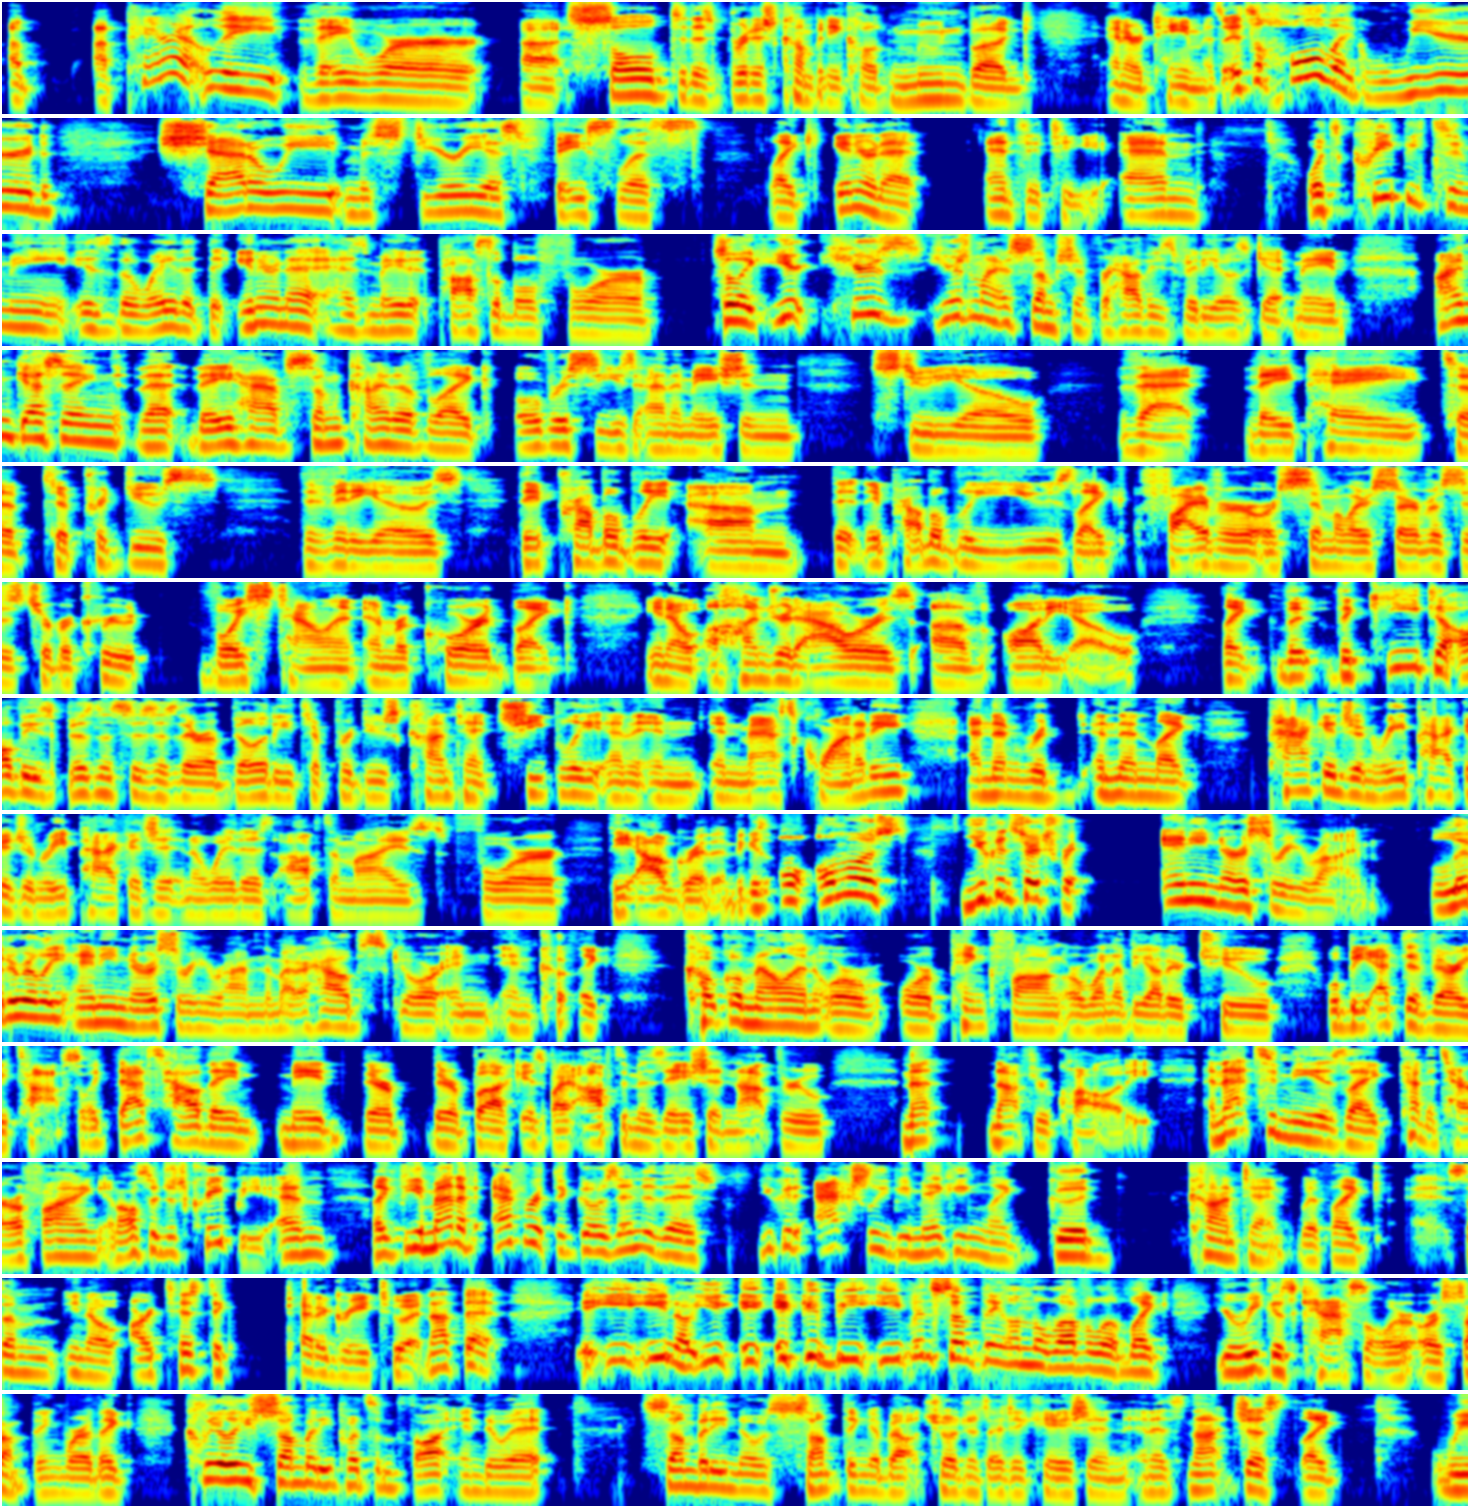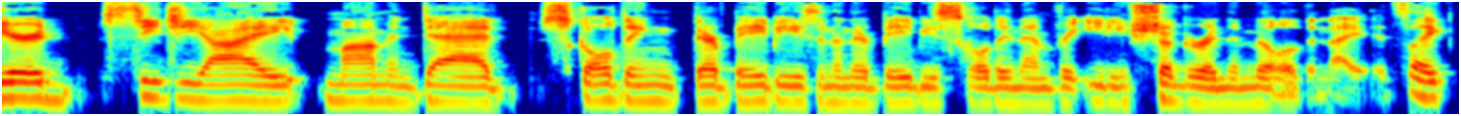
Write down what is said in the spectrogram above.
apparently they were uh, sold to this British company called Moonbug Entertainment. So it's a whole like weird, shadowy, mysterious, faceless like internet entity, and what's creepy to me is the way that the internet has made it possible for so like here here's here's my assumption for how these videos get made. I'm guessing that they have some kind of like overseas animation studio that they pay to to produce the videos. They probably um they, they probably use like Fiverr or similar services to recruit voice talent and record like you know a hundred hours of audio like the the key to all these businesses is their ability to produce content cheaply and in in mass quantity and then re- and then like package and repackage and repackage it in a way that is optimized for the algorithm because almost you can search for any nursery rhyme literally any nursery rhyme no matter how obscure and and co- like CoComelon or or Pink Fong or one of the other two will be at the very top. So like that's how they made their their buck is by optimization not through not not through quality. And that to me is like kind of terrifying and also just creepy. And like the amount of effort that goes into this you could actually be making like good content with like eh, some you know artistic pedigree to it. Not that you, you know you, it, it, could be even something on the level of like Eureeka's castle or, or something where like clearly somebody put some thought into it. Somebody knows something about children's education and it's not just like weird cgi mom and dad scolding their babies and then their babies scolding them for eating sugar in the middle of the night. It's like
